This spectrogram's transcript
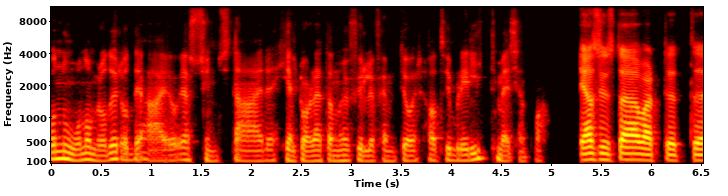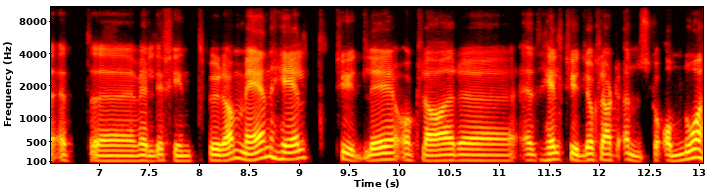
på noen områder. Og det er jo, jeg syns det er helt ålreit når hun fyller 50 år, at vi blir litt mer kjent med henne. Jeg syns det har vært et, et, eh, veldig fint program med en helt tydelig og klar eh, et helt tydelig og klart ønske om noe,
